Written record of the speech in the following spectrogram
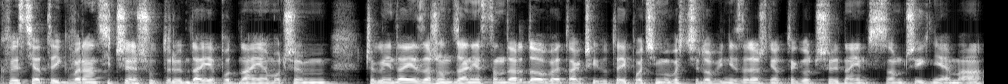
kwestia tej gwarancji czynszu, którym daje podnajem, o czym, czego nie daje zarządzanie standardowe, tak? Czyli tutaj płacimy właścicielowi niezależnie od tego, czy najemcy są, czy ich nie ma.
